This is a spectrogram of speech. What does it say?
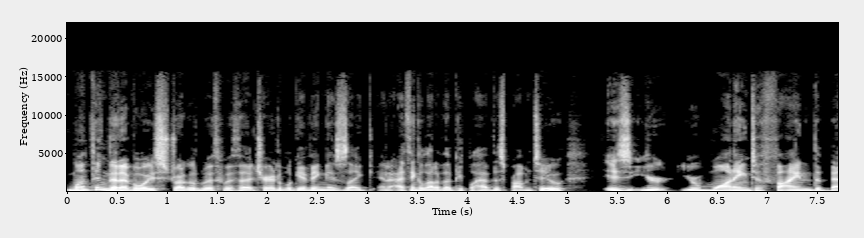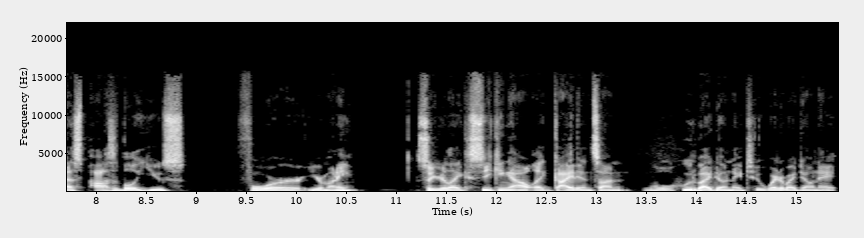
one thing that I've always struggled with with uh, charitable giving is like, and I think a lot of other people have this problem too, is you're you're wanting to find the best possible use for your money, so you're like seeking out like guidance on well who do i donate to? Where do i donate?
